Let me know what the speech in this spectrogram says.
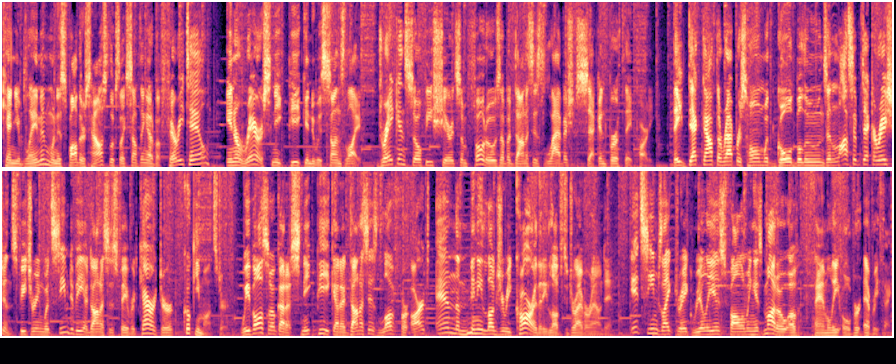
Can you blame him when his father's house looks like something out of a fairy tale? In a rare sneak peek into his son's life, Drake and Sophie shared some photos of Adonis's lavish second birthday party. They decked out the rapper's home with gold balloons and lots of decorations featuring what seemed to be Adonis's favorite character, Cookie Monster. We've also got a sneak peek at Adonis's love for art and the mini luxury car that he loves to drive around in. It seems like Drake really is following his motto of family over everything.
